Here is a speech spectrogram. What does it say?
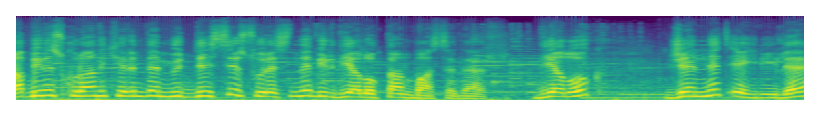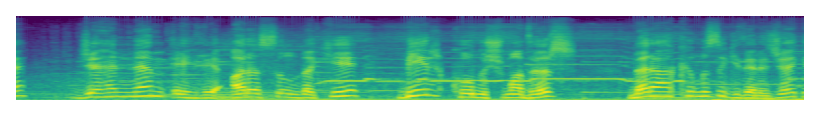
Rabbimiz Kur'an-ı Kerim'de Müddessir suresinde bir diyalogdan bahseder. Diyalog cennet ehliyle cehennem ehli arasındaki bir konuşmadır. Merakımızı giderecek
